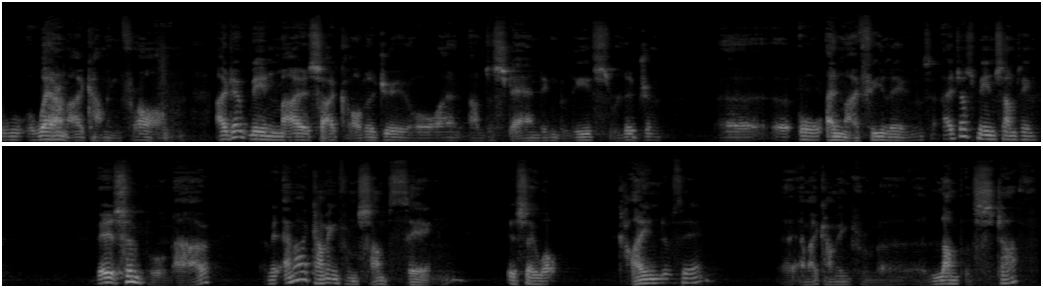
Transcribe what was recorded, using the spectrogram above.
where am I coming from? I don't mean my psychology or understanding, beliefs, religion, uh, uh, or, and my feelings. I just mean something very simple now. I mean, am I coming from something if so, what kind of thing? Uh, am I coming from a lump of stuff?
